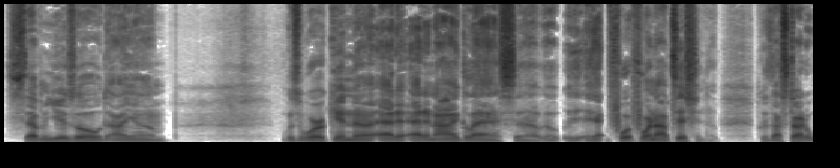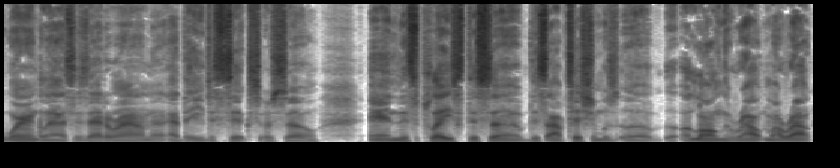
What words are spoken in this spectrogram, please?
Seven years old. I um was working uh, at a, at an eyeglass uh, for for an optician because I started wearing glasses at around uh, at the age of six or so, and this place, this uh, this optician was uh, along the route, my route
